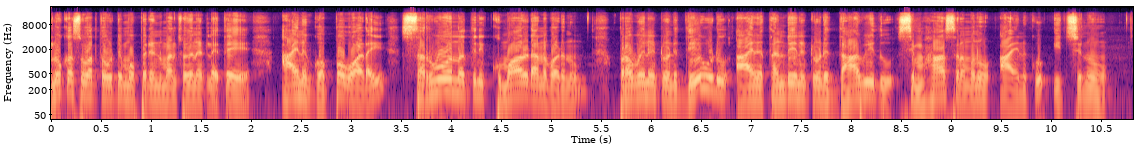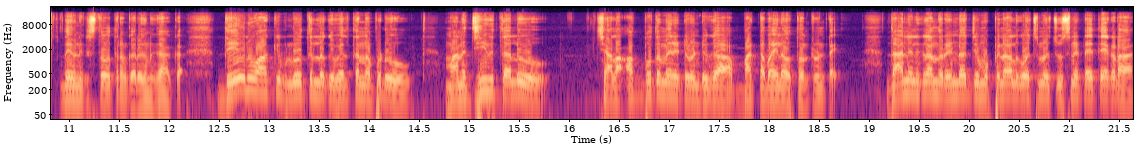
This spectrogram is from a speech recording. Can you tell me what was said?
లోకస్వార్త ఒకటి ముప్పై రెండు మనం చదివినట్లయితే ఆయన గొప్పవాడై సర్వోన్నతిని కుమారుడు అనబడును. ప్రభు అయినటువంటి దేవుడు ఆయన తండ్రి అయినటువంటి దావీదు సింహాసనమును ఆయనకు ఇచ్చును. దేవునికి స్తోత్రం కలుగును గాక. దేవుని వాక్యం లోతుల్లోకి వెళ్తున్నప్పుడు మన జీవితాలు చాలా అద్భుతమైనటువంటిగా బట్ట బయలవుతుంటుంటాయి. దానిల గ్రంథం రెండో అధ్యాయం ముప్పై నాలుగు వచ్చిన చూసినట్టయితే అక్కడ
